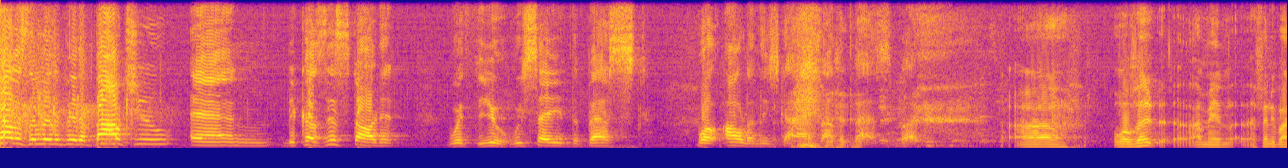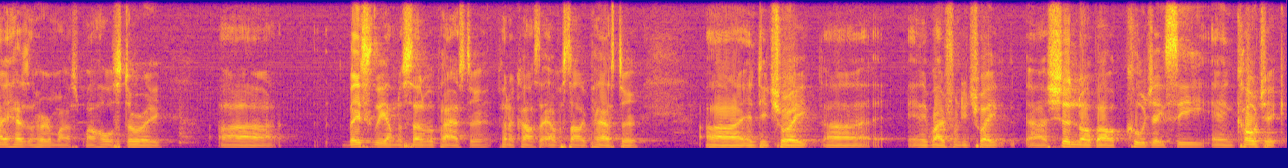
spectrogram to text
tell us a little bit about you, and because this started with you, we saved the best. Well, all of these guys are the best, but uh, Well, that, I mean, if anybody hasn't heard my, my whole story, uh, basically I'm the son of a pastor, Pentecostal apostolic pastor uh, in Detroit. Uh, anybody from Detroit uh, should know about Cool JC and COGIC,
